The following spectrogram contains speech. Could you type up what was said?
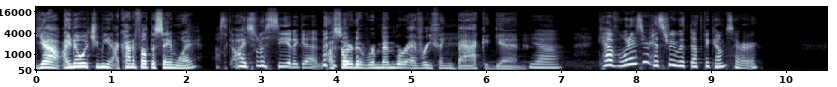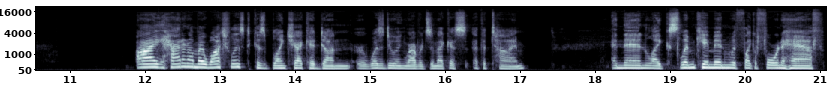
Yeah, I know what you mean. I kind of felt the same way. I was like, oh, I just want to see it again. I started to remember everything back again. yeah. Kev, what is your history with Death Becomes Her? I had it on my watch list because Blank Check had done or was doing Robert Zemeckis at the time. And then like Slim came in with like a four and a half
